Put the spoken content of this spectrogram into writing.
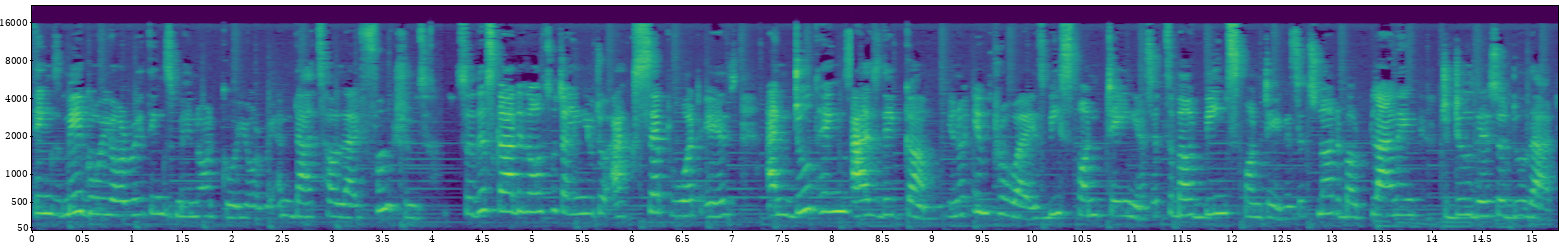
Things may go your way, things may not go your way, and that's how life functions. So this card is also telling you to accept what is and do things as they come. You know, improvise, be spontaneous. It's about being spontaneous. It's not about planning to do this or do that.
